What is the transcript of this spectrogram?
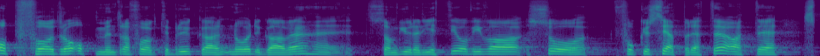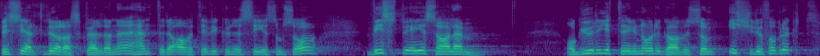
oppfordrer og oppmuntrer folk til å bruke nådegave eh, som Gud hadde gitt dem, og vi var så fokusert på dette at eh, spesielt lørdagskveldene hendte det av og til vi kunne si som så Hvis du er i Salem, og Gud har gitt deg en nådegave som ikke du får brukt,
